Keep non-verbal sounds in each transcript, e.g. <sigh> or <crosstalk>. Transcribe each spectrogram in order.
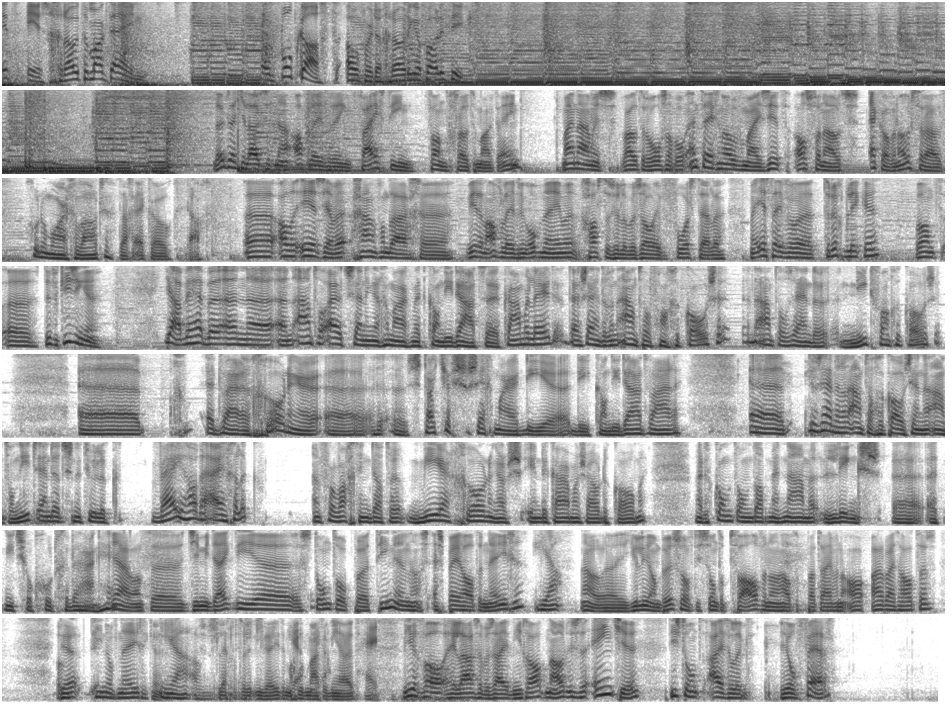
Dit is Grote Markt 1. Een podcast over de Groninger politiek. Leuk dat je luistert naar aflevering 15 van Grote Markt 1. Mijn naam is Wouter Holsappel en tegenover mij zit als vanouds Echo van Oosterhout. Goedemorgen Wouter. Dag Echo. Dag. Uh, allereerst, ja, we gaan vandaag uh, weer een aflevering opnemen. Gasten zullen we zo even voorstellen. Maar eerst even uh, terugblikken, want de verkiezingen. Ja, we hebben een, een aantal uitzendingen gemaakt met kandidaat-Kamerleden. Daar zijn er een aantal van gekozen. Een aantal zijn er niet van gekozen. het waren Groninger stadjers, zeg maar, die, die kandidaat waren. er zijn er een aantal gekozen en een aantal niet. En dat is natuurlijk wij hadden eigenlijk, een verwachting dat er meer Groningers in de Kamer zouden komen. Maar dat komt omdat met name links uh, het niet zo goed gedaan heeft. Ja, want uh, Jimmy Dijk die, uh, stond op 10 en SP halte 9. Ja. Nou, Julian Bushoff die stond op 12 en dan had de Partij van de Arbeid halte de, 10 of 9. Ja, als, slecht dat we het niet weten, maar goed, maakt het niet uit. In ieder geval, helaas hebben zij het niet gehad. Nou, dus er eentje, die stond eigenlijk heel ver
